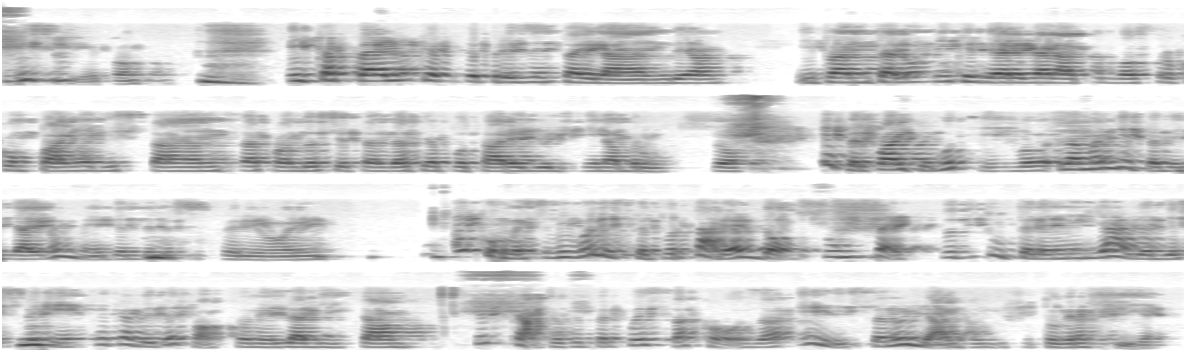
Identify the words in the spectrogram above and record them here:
Vi spiego. Il cappello che avete preso in Thailandia, i pantaloni che vi ha regalato il vostro compagno a distanza quando siete andati a potare gli in Abruzzo e per qualche motivo la maglietta degli Iron Maiden delle superiori. È come se vi voleste portare addosso un pezzo di tutte le migliaia di esperienze che avete fatto nella vita. Peccato che per questa cosa esistano gli album di fotografie.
